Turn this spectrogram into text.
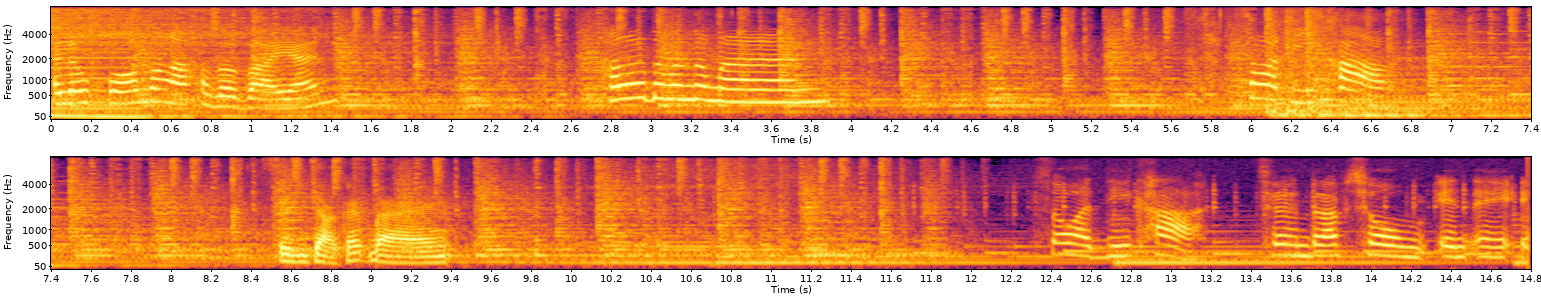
Hello po mga kababayan. Hello teman-teman. สวัสดีค่ะ Xin chào các bạn. สวัสดีค่ะ เชิญรับชม NAA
